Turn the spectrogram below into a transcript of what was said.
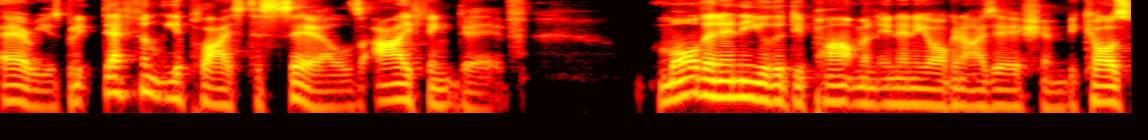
areas. But it definitely applies to sales, I think, Dave, more than any other department in any organization. Because,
